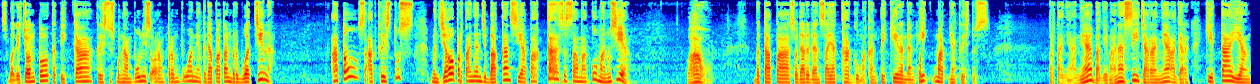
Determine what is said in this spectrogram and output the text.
Sebagai contoh, ketika Kristus mengampuni seorang perempuan yang kedapatan berbuat zina, atau saat Kristus menjawab pertanyaan jebakan, "Siapakah sesamaku manusia?" Wow, betapa saudara dan saya kagum akan pikiran dan hikmatnya Kristus. Pertanyaannya, bagaimana sih caranya agar kita yang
